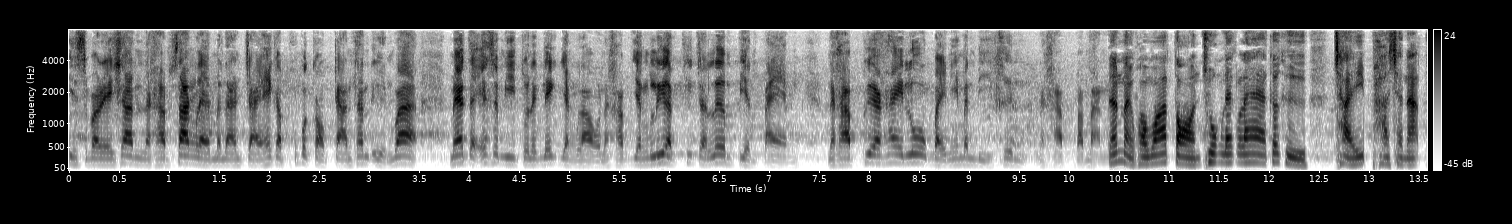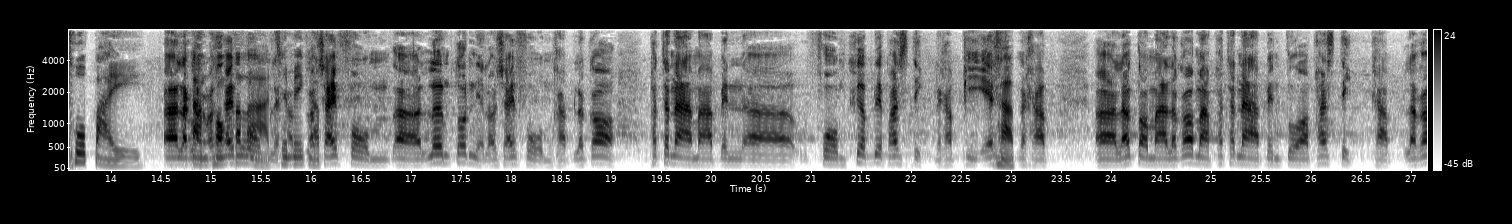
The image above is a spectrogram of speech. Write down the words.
อินสปิเรชันนะครับสร้างแรงบันดาลใจให้กับผู้ประกอบการท่านอื่นว่าแม้แต่ SME ตัวเล็กๆ อย่างเรานะครับยังเลือกที่จะเริ่มเปลี่ยนแปลงนะครับเพื่อให้โลกใบนี้มันดีขึ้นนะครับประมาณนั่นหมายความว่าตอนช่วงแรก ๆ ก็คือใช้ภาชนะทั่วไป อ่าหลักๆตามท้องเรใช้ตลาดโฟเลยใช่ไหมครับ เราใช้โฟมเอ่อเริ่มต้นเนี่ยเราใช้โฟมครับ แล้วก็พัฒนามาเป็นเอ่อโฟมเคลือบด้วยพลาสติกนะครับ PS ครับ นะครับอ่าแล้วต่อมาแล้วก็มาพัฒนาเป็นตัวพลาสติกครับ แล้วก็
